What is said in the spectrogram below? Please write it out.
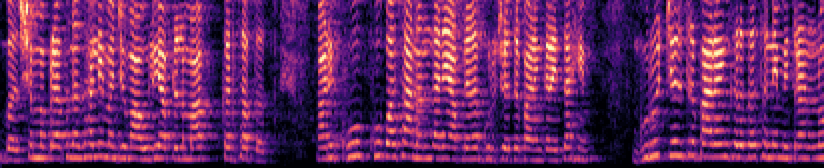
बस क्षमा प्रार्थना झाली म्हणजे माऊली आपल्याला माफ करतातच. आणि खूप खूप असा आनंदाने आपल्याला गुरुचरित्र पारायण करायचं आहे. गुरुचरित्र पारायण करत असताना मित्रांनो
